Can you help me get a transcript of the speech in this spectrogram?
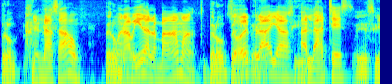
pero en Nassau Buena vida en las Bahamas. Pero, Sol, playa, sí. Oye, sí.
